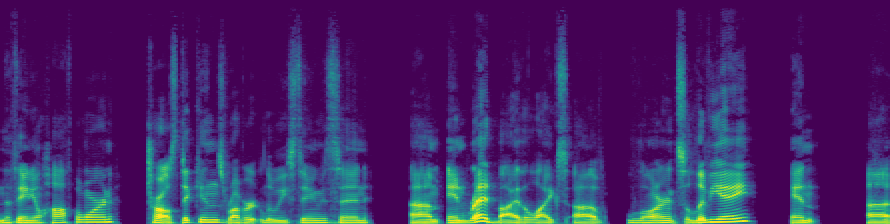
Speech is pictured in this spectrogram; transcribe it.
Nathaniel Hawthorne, Charles Dickens, Robert Louis Stevenson, um, and read by the likes of Laurence Olivier and uh,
